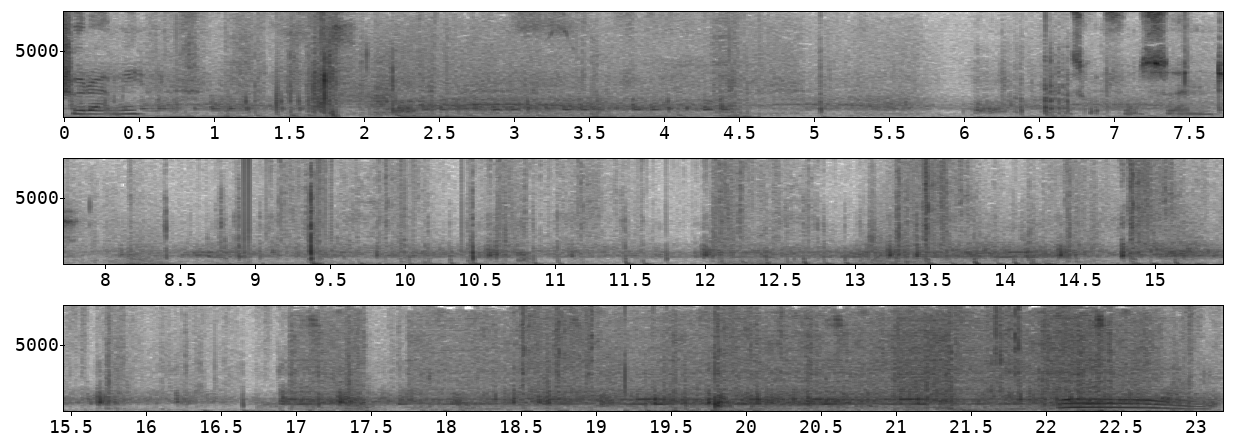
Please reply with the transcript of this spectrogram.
Shoot at me. Let's go full send. Ooh.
